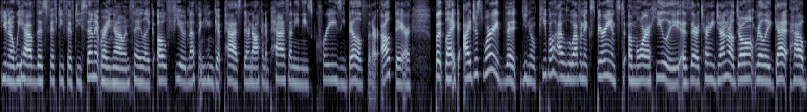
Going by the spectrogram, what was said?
you know, we have this 50 50 Senate right now and say, like, oh, phew, nothing can get passed. They're not going to pass any of these crazy bills that are out there. But, like, I just worried that, you know, people have, who haven't experienced a Maura Healey as their attorney general don't really get how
